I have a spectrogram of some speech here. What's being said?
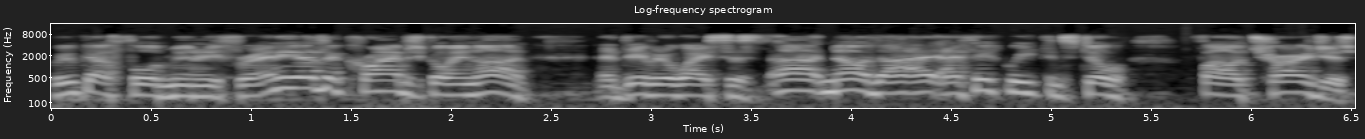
we've got full immunity for any other crimes going on." And David Weiss says, uh, no, I, I think we can still file charges.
